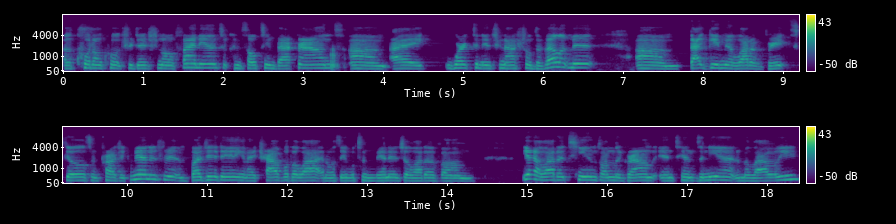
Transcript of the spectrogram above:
a quote unquote traditional finance or consulting background. Um, I worked in international development. Um, that gave me a lot of great skills in project management and budgeting, and I traveled a lot and I was able to manage a lot of, um, yeah, a lot of teams on the ground in Tanzania and Malawi.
